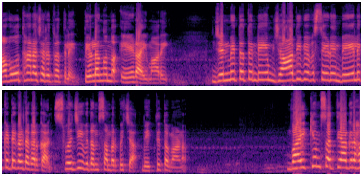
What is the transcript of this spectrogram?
നവോത്ഥാന ചരിത്രത്തിലെ തിളങ്ങുന്ന ഏടായി മാറി. ജന്മിത്തത്തിന്റെയും ജാതി വ്യവസ്ഥയുടെയും വേലിക്കെട്ടുകൾ തകർക്കാൻ സ്വജീവിതം സമർപ്പിച്ച വ്യക്തിത്വമാണ്. വൈക്കം സത്യാഗ്രഹ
